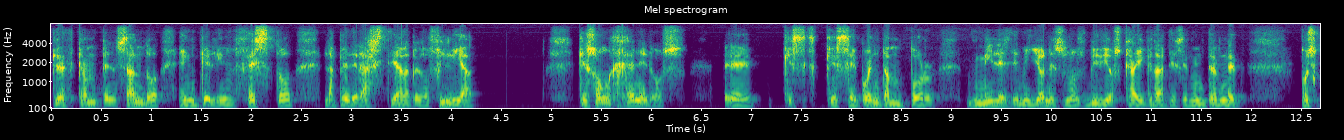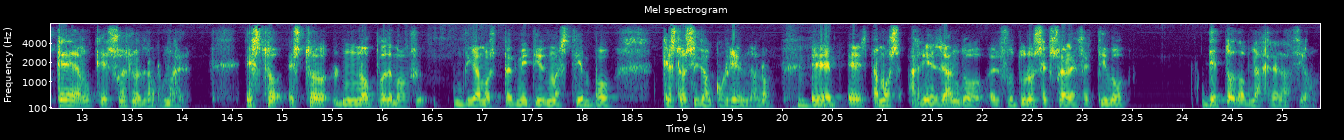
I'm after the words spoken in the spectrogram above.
crezcan pensando en que el incesto, la pederastia, la pedofilia, que son géneros eh, que, que, se cuentan por miles de millones los vídeos que hay gratis en Internet, pues crean que eso es lo normal. Esto, esto no podemos, digamos, permitir más tiempo que esto siga ocurriendo, ¿no? Eh, estamos arriesgando el futuro sexual efectivo de toda una generación.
